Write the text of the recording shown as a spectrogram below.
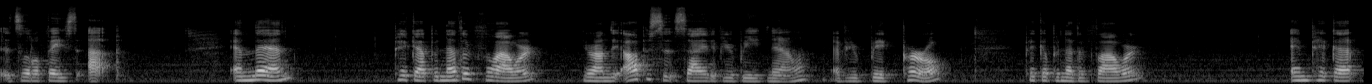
its little face up. And then pick up another flower. You're on the opposite side of your bead now of your big pearl. pick up another flower, and pick up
